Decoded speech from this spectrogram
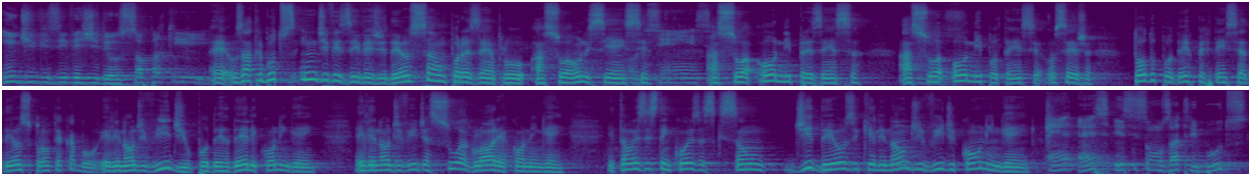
indivisíveis de Deus? Só para que. É, os atributos indivisíveis de Deus são, por exemplo, a sua onisciência, onisciência. a sua onipresença, a sua Isso. onipotência, ou seja, todo poder pertence a Deus, pronto e acabou. Ele não divide o poder dele com ninguém. Ele não divide a sua glória com ninguém. Então existem coisas que são de Deus e que ele não divide com ninguém. É, é, esses são os atributos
